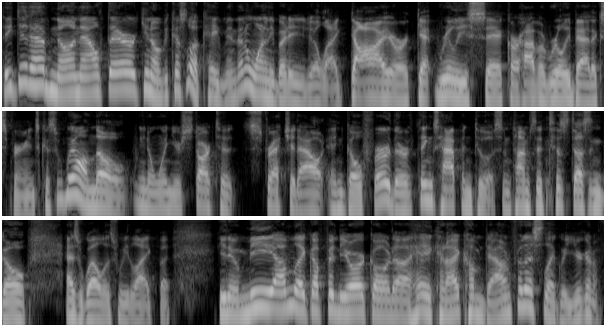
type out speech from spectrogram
They did have none out there, you know, because look, hey, man, they don't want anybody to like die or get really sick or have a really bad experience. Because we all know, you know, when you start to stretch it out and go further, things happen to us. Sometimes it just doesn't go as well as we like. But, you know, me, I'm like up in New York going, uh, hey, can I come down for this? Like, wait, you're going to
